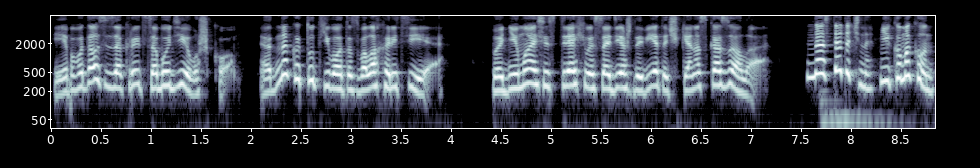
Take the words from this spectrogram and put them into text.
и попытался закрыть с собой девушку. Однако тут его отозвала Харития. Поднимаясь и стряхивая с одежды веточки, она сказала... «Достаточно, Микума-кун!»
